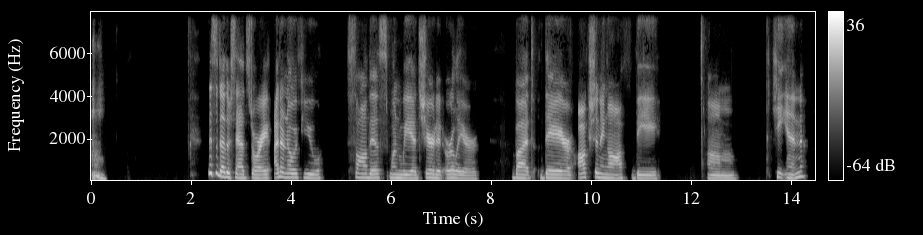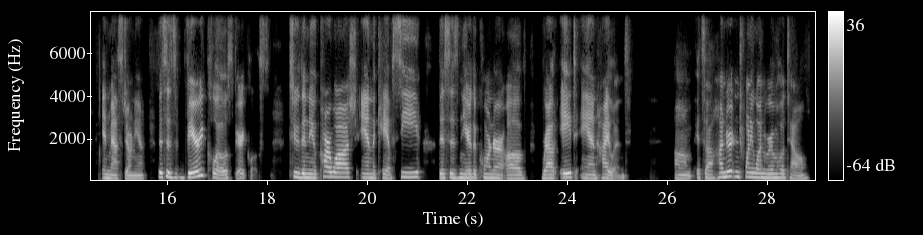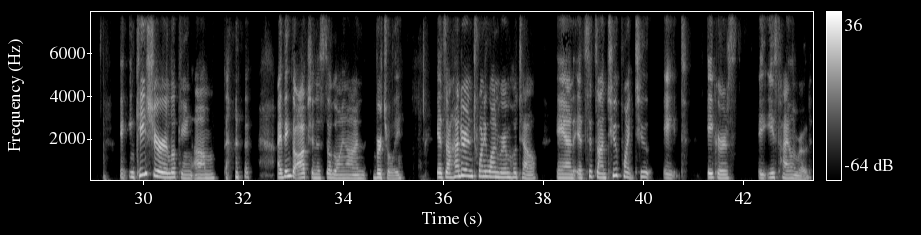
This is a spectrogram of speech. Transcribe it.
this is another sad story. I don't know if you saw this when we had shared it earlier, but they're auctioning off the um, Key Inn in Macedonia. This is very close, very close to the new car wash and the KFC. This is near the corner of Route 8 and Highland. Um, it's a 121 room hotel. In, in case you're looking, um, I think the auction is still going on virtually. It's a 121 room hotel and it sits on 2.28 acres East Highland Road.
